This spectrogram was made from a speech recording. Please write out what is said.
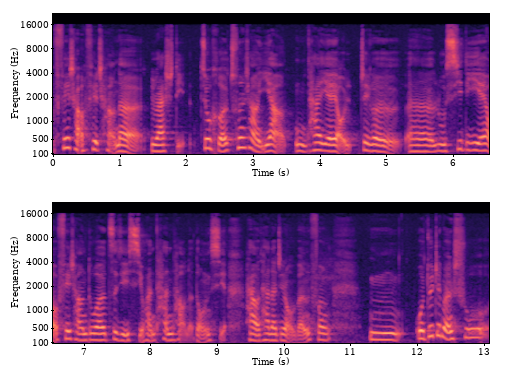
非常非常的 Rushdie。就和村上一样，嗯，他也有这个呃，鲁西迪也有非常多自己喜欢探讨的东西，还有他的这种文风。嗯，我对这本书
